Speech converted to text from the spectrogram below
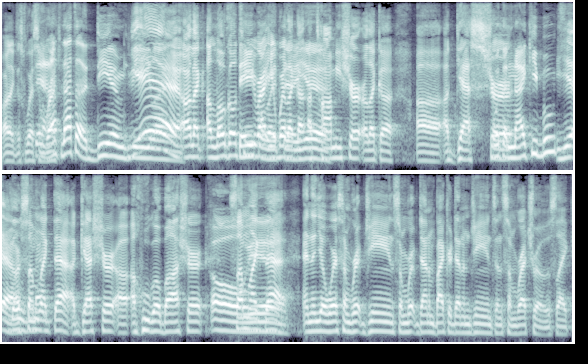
or like just wear some. Yeah, that's, that's a DMV. yeah, like, or like a logo tee, staple right? You wear like there, a, a yeah. Tommy shirt or like a uh, a Guess shirt with the Nike boots. yeah, or something Ni- like that. A Guess shirt, a, a Hugo Boss shirt, Oh, something like yeah. that. And then you'll wear some ripped jeans, some ripped denim biker denim jeans, and some retros. Like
